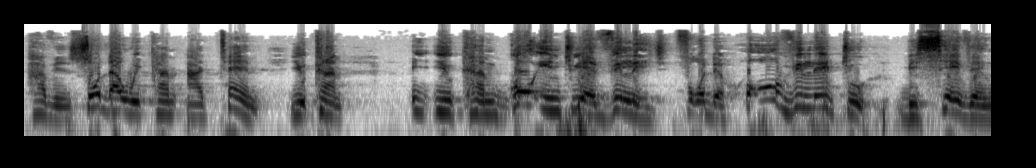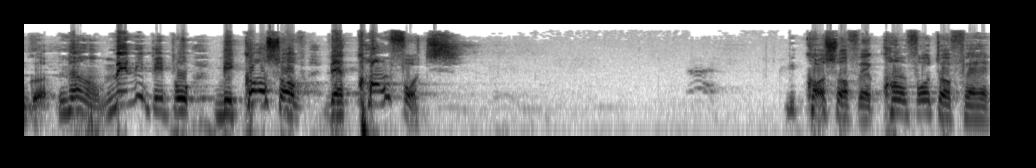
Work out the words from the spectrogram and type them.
having so that we can attend you can you can go into a village for the whole village to be saved and go no many people because of the comforts because of a comfort of a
